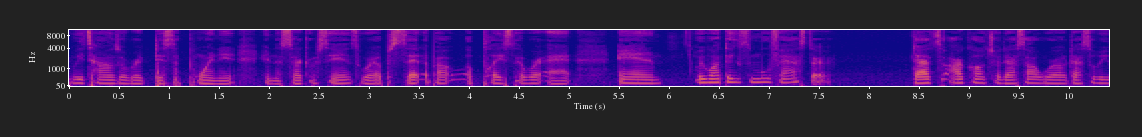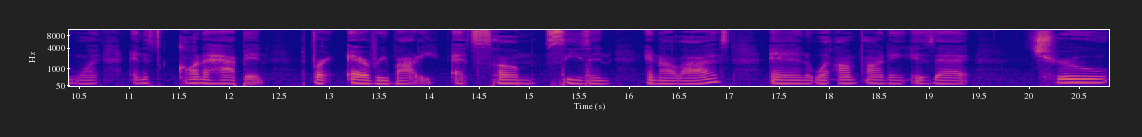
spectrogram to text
to be times where we're disappointed in a circumstance. We're upset about a place that we're at. And we want things to move faster. That's our culture. That's our world. That's what we want. And it's to happen for everybody at some season in our lives. And what I'm finding is that true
